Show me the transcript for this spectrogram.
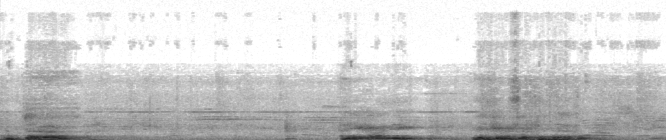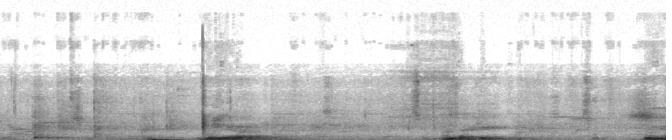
గుప్తా గారు అనేక మంది వేదిక పెద్దలకు మురళి గారు అందరికీ సూర్య.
